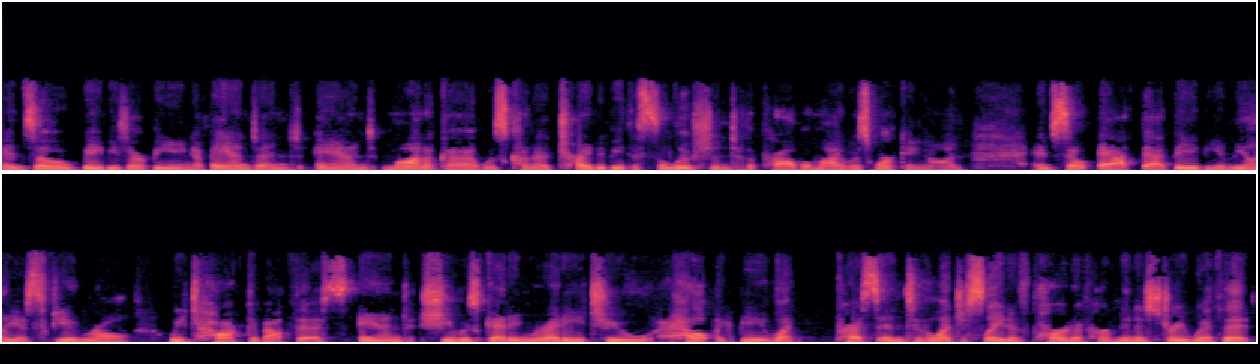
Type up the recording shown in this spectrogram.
And so babies are being abandoned. And Monica was kind of trying to be the solution to the problem I was working on. And so at that baby Amelia's funeral, we talked about this, and she was getting ready to help be like press into the legislative part of her ministry with it.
